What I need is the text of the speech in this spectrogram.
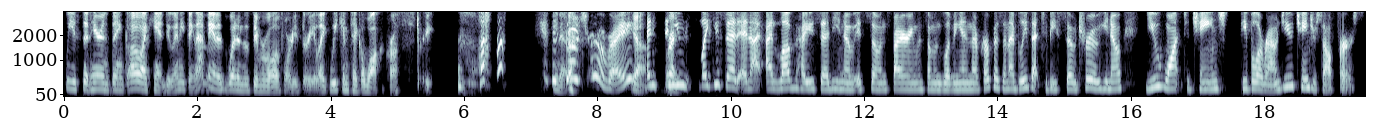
when you sit here and think, oh, I can't do anything, that man is winning the Super Bowl at 43. Like we can take a walk across the street. it's know. so true, right? Yeah. And and right. you like you said, and I, I love how you said, you know, it's so inspiring when someone's living in their purpose. And I believe that to be so true. You know, you want to change people around you, change yourself first.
